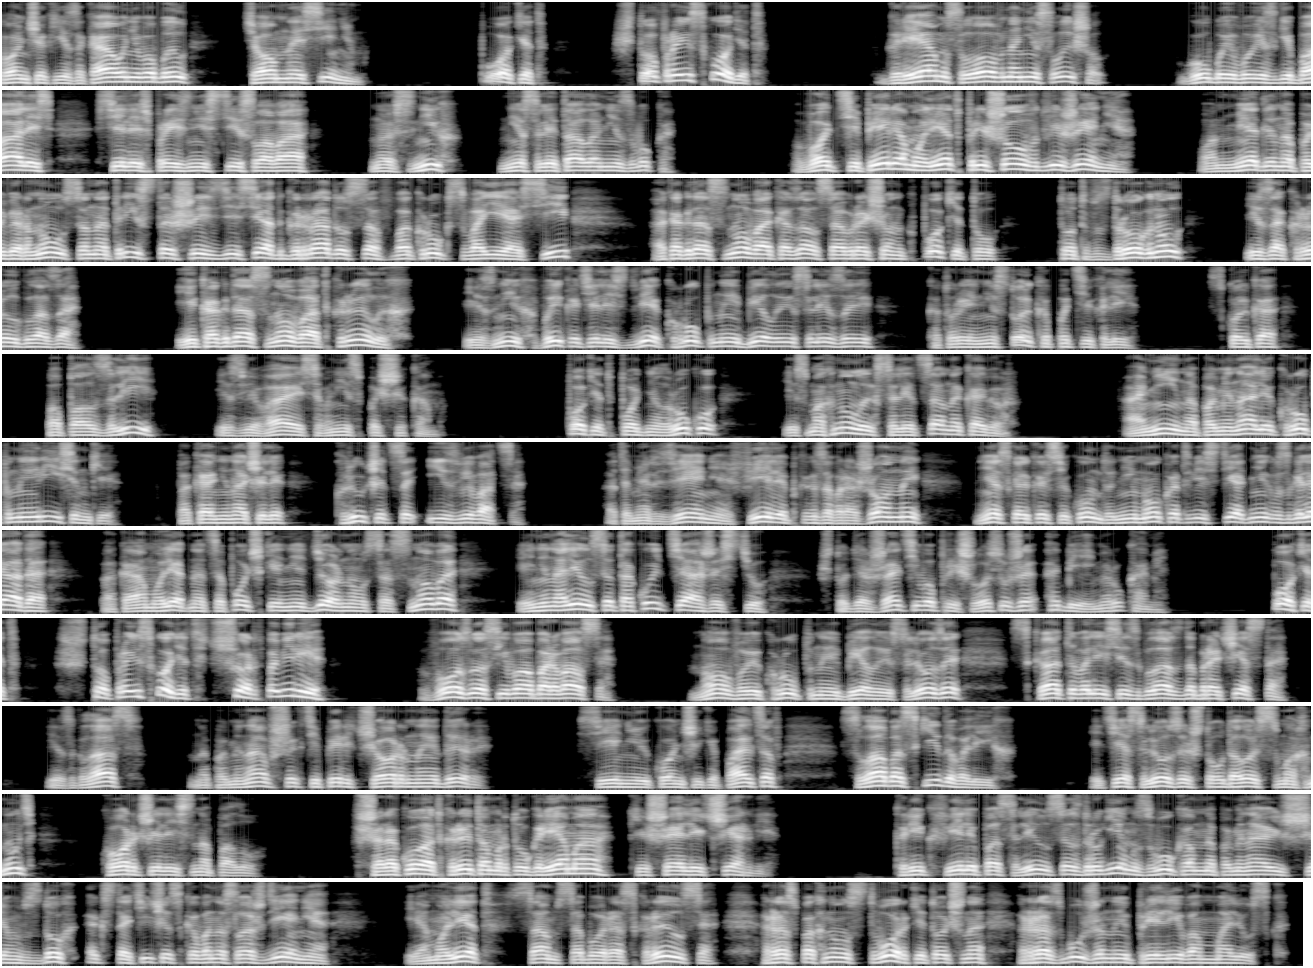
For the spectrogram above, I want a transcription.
Кончик языка у него был темно-синим. «Покет, что происходит?» Грем словно не слышал. Губы его изгибались, силясь произнести слова, но с них не слетало ни звука. Вот теперь амулет пришел в движение. Он медленно повернулся на 360 градусов вокруг своей оси, а когда снова оказался обращен к Покету, тот вздрогнул и закрыл глаза. И когда снова открыл их, из них выкатились две крупные белые слезы, которые не столько потекли, сколько поползли, извиваясь вниз по щекам. Покет поднял руку — и смахнул их с лица на ковер. Они напоминали крупные рисинки, пока они начали крючиться и извиваться. От омерзения Филипп, как завороженный, несколько секунд не мог отвести от них взгляда, пока амулет на цепочке не дернулся снова и не налился такой тяжестью, что держать его пришлось уже обеими руками. «Покет, что происходит? Черт побери!» Возглас его оборвался. Новые крупные белые слезы скатывались из глаз Доброчеста, из глаз, напоминавших теперь черные дыры. Синие кончики пальцев слабо скидывали их, и те слезы, что удалось смахнуть, корчились на полу. В широко открытом рту Грема кишели черви. Крик Филиппа слился с другим звуком, напоминающим вздох экстатического наслаждения, и амулет, сам собой раскрылся, распахнул створки, точно разбуженный приливом моллюск.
